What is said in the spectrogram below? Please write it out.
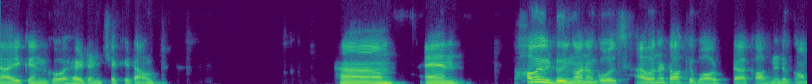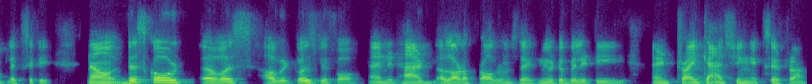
uh, you can go ahead and check it out. Um, and how are we doing on our goals? I want to talk about uh, cognitive complexity. Now, this code uh, was how it was before, and it had a lot of problems like mutability and try catching, etc.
